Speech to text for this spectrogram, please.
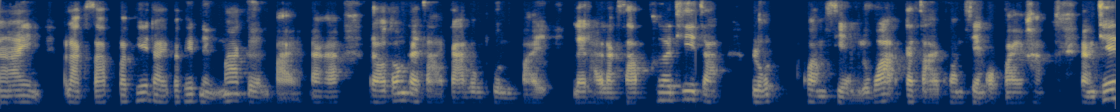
ในหลักทรัพย์ประเภทใดประเภทหนึ่งมากเกินไปนะคะ เราต้องกระจายการลงทุนไปหลายๆหลักทรัพย์เพื่อที่จะลด ความเสี่ยงหรือว่ากระจายความเสี่ยงออกไปค่ะ อย่างเช่น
